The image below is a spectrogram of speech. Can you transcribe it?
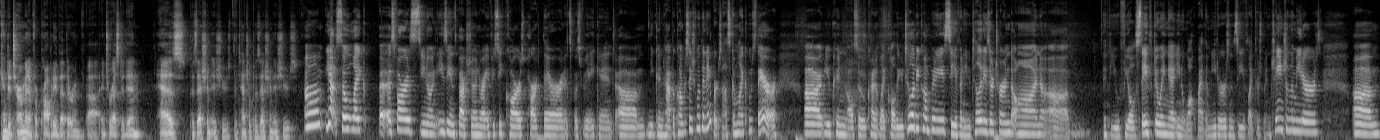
can determine if a property that they're uh, interested in has possession issues, potential possession issues? Um, yeah. So, like, as far as you know, an easy inspection, right? If you see cars parked there and it's supposed to be vacant, um, you can have a conversation with the neighbors. Ask them like, who's there. Uh, you can also kind of like call the utility company, see if any utilities are turned on. Uh, if you feel safe doing it, you know, walk by the meters and see if like there's been change in the meters. Um,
